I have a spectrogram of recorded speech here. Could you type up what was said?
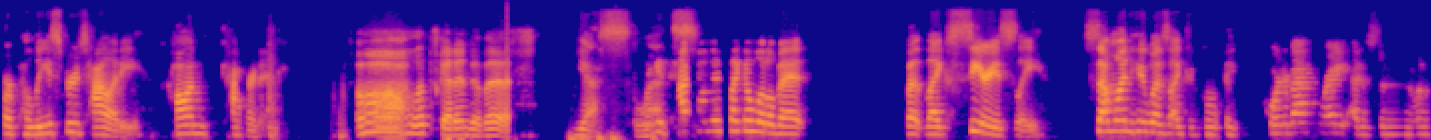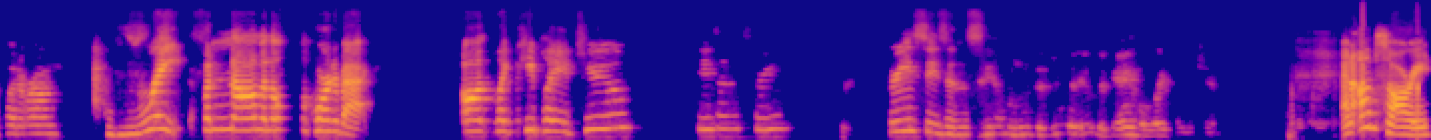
for police brutality? Colin Kaepernick. Oh, let's get into this. Yes We could let's touch on this like a little bit, but like seriously, someone who was like a, a quarterback, right? I just didn't want to put it wrong. Great, phenomenal quarterback. On like he played two seasons, three, three seasons. He was, with was a game away from the championship. And I'm sorry,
